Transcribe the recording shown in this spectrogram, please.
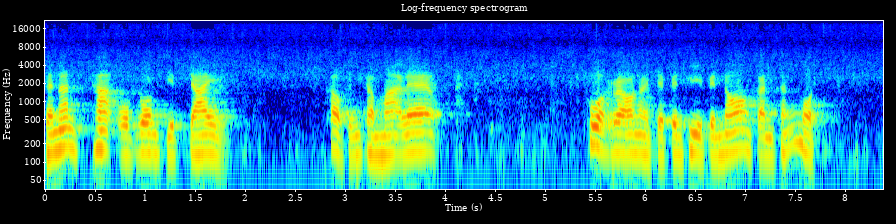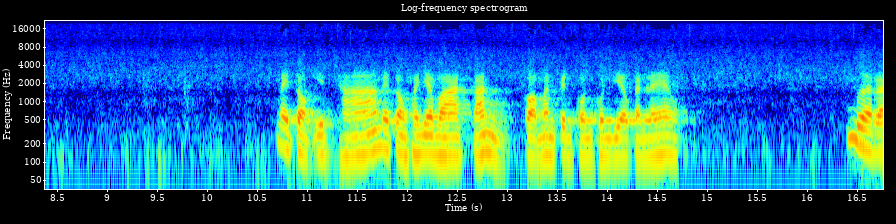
ฉะนั้นถ้าอบรมจิตใจ เข้าถึงธรรมะแล้ว พวกเราน่ะจะเป็นพี่เป็นน้องกันทั้งหมด ไม่ต้องอิจฉาไม่ต้องพยาบาทกัน ก็มันเป็นคนคนเดียวกันแล้ว เมื่อไร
